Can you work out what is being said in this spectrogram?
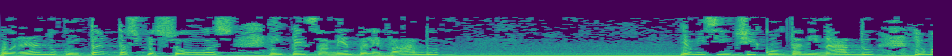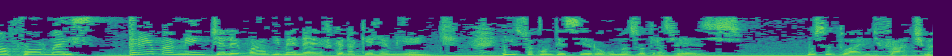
orando com tantas pessoas em pensamento elevado, eu me senti contaminado de uma forma extremamente elevada e benéfica naquele ambiente. Isso aconteceu algumas outras vezes no Santuário de Fátima.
